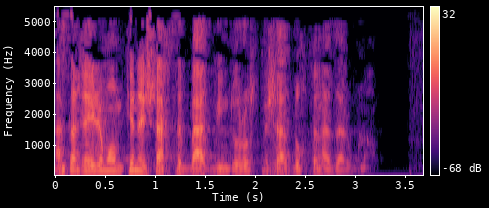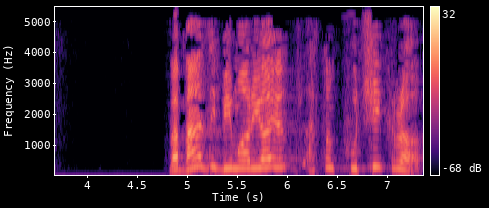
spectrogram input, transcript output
اصلا غیر ممکنه شخص بدبین درست بشه از نقطه نظر اونا. و بعضی بیماری های اصلا کوچیک را.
